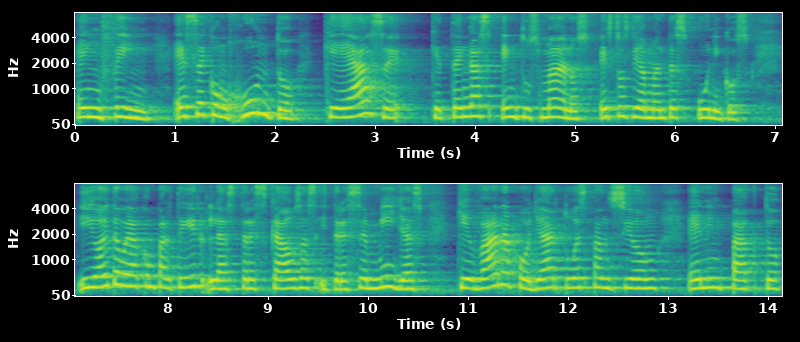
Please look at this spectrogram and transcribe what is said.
En fin, ese conjunto que hace que tengas en tus manos estos diamantes únicos. Y hoy te voy a compartir las tres causas y tres semillas que van a apoyar tu expansión en impacto,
